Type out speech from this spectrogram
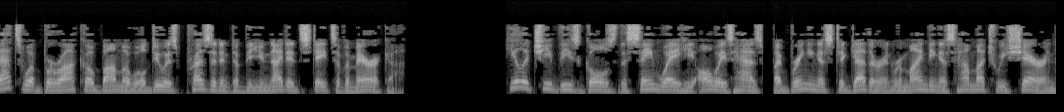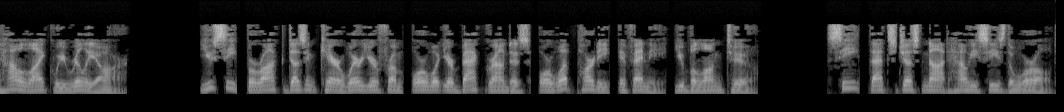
That's what Barack Obama will do as President of the United States of America. He'll achieve these goals the same way he always has, by bringing us together and reminding us how much we share and how alike we really are. You see, Barack doesn't care where you're from, or what your background is, or what party, if any, you belong to. See, that's just not how he sees the world.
